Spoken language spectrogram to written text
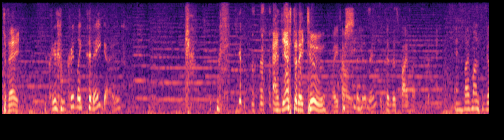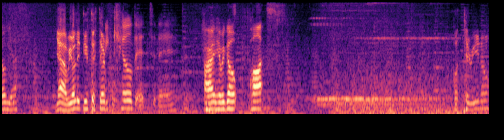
today. Clear, cleared like today, guys. and yesterday too. Why you tell me shit, that is? right? It said this five months ago. and five months ago, yes. Yeah, we only did the third We pool. killed it today. All right, here we go. Pots. Potterino.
